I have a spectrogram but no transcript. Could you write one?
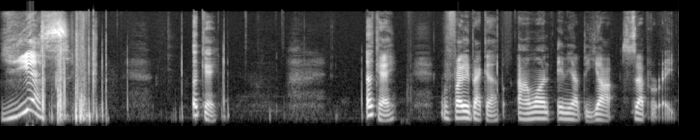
Yes! Okay. Okay. We're finally back up. I want any of the yacht separate.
